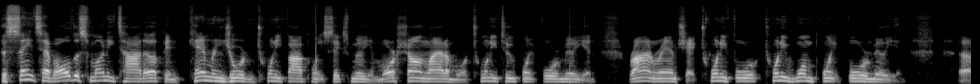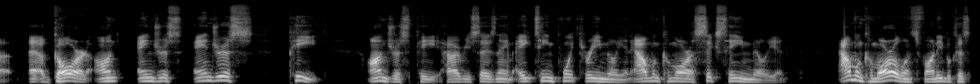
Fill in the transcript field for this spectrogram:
the Saints have all this money tied up in Cameron Jordan, 25.6 million, Marshon Lattimore, 22.4 million, Ryan Ramczyk, 24, 21.4 million, uh, a guard on Andrus Andrus Peat, Andrus Peat, however you say his name, 18.3 million. Alvin Kamara, 16 million. Alvin Kamara one's funny because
